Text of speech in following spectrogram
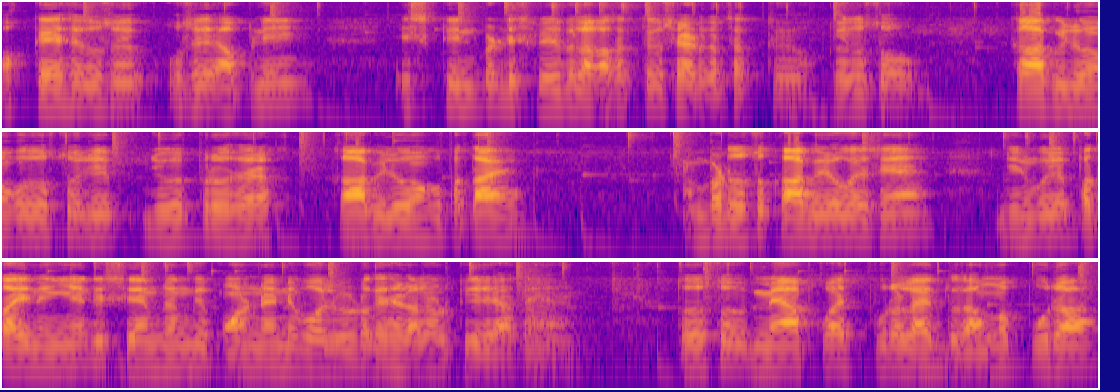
और कैसे उसे उसे अपनी स्क्रीन पर डिस्प्ले पर लगा सकते हो सेट कर सकते हो। क्योंकि दोस्तों, काफ़ी लोगों को दोस्तों जो जो प्रोसेसर काफ़ी लोगों को पता है बट दोस्तों काफ़ी लोग ऐसे हैं जिनको ये पता ही नहीं है कि सैमसंग के फ़ोन नए नए वॉलपेपर कैसे डाउनलोड किए जाते हैं। तो दोस्तों, मैं आपको आज पूरा लाइव दिखाऊँगा, पूरा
